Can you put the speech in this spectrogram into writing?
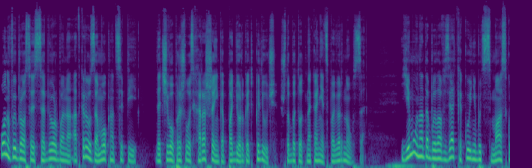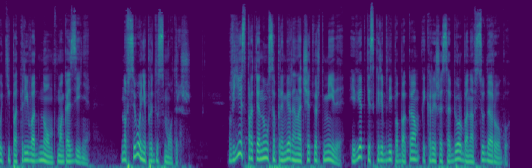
Он выбрался из Сабербана, открыл замок на цепи, для чего пришлось хорошенько подергать ключ, чтобы тот наконец повернулся. Ему надо было взять какую-нибудь смазку типа 3 в одном в магазине, но всего не предусмотришь. Въезд протянулся примерно на четверть мили, и ветки скребли по бокам и крыше Саберба на всю дорогу.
